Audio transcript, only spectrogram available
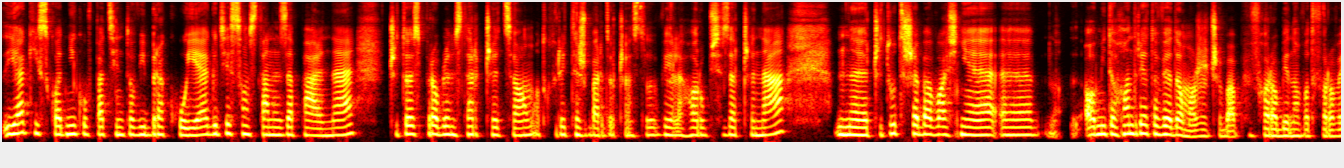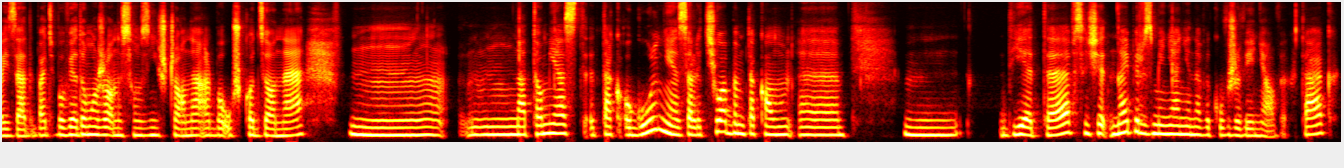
jakich składników pacjentowi brakuje, gdzie są stany zapalne, czy to jest problem z tarczycą, od której też bardzo często wiele chorób się zaczyna, czy tu trzeba właśnie, e, no, o mitochondria to wiadomo, że trzeba w chorobie nowotworowej zadbać, bo wiadomo, że one są zniszczone albo uszkodzone. Mm, natomiast tak ogólnie zaleciłabym taką e, mm, dietę, w sensie najpierw zmienianie nawyków żywieniowych, tak?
